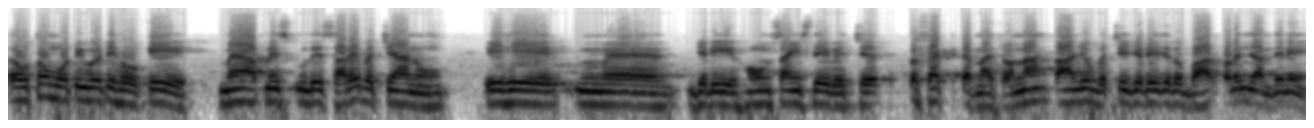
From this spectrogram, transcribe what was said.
ਤਾਂ ਉਤੋਂ ਮੋਟੀਵੇਟ ਹੋ ਕੇ ਮੈਂ ਆਪਣੇ ਸਕੂਲ ਦੇ ਸਾਰੇ ਬੱਚਿਆਂ ਨੂੰ ਇਹ ਜਿਹੜੀ ਹੋਮ ਸਾਇੰਸ ਦੇ ਵਿੱਚ ਪਰਫੈਕਟ ਕਰਨਾ ਚਾਹੁੰਦਾ ਤਾਂ ਜੋ ਬੱਚੇ ਜਿਹੜੇ ਜਦੋਂ ਬਾਹਰ ਪੜਨ ਜਾਂਦੇ ਨੇ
